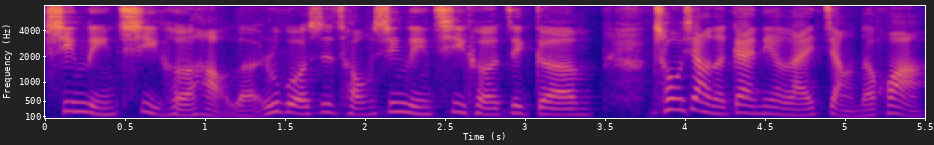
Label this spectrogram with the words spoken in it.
心灵契合好了。如果是从心灵契合这个抽象的概念来讲的话，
